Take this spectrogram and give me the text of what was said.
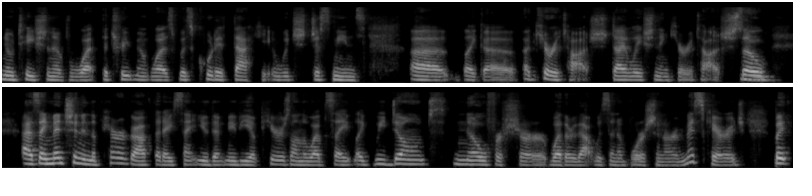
notation of what the treatment was was curetaje, which just means uh, like a, a curettage, dilation and curettage. So mm as I mentioned in the paragraph that I sent you that maybe appears on the website, like we don't know for sure whether that was an abortion or a miscarriage, but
